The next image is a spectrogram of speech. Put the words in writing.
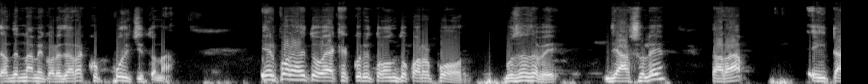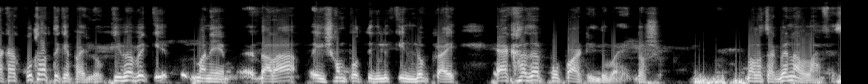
যাদের নামে করে, যারা খুব পরিচিত না। এরপর হয়তো এক এক করে তদন্ত করার পর বোঝা যাবে যে আসলে তারা এই টাকা কোথা থেকে পাইলো? কীভাবে মানে তারা এই সম্পত্তিগুলি কিনলো? প্রায় এক হাজার প্রপার্টি দুবাই, দর্শক। ভালো থাকবেন, আল্লাহ হাফেজ।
